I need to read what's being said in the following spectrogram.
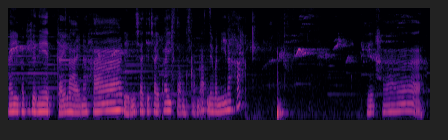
ให้พระพิคเนตไกด์ไลน์นะคะ เดี๋ยวนิชาจะใช้ไพ่สองสำรับในวันนี้นะคะ โอเคค่ะ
